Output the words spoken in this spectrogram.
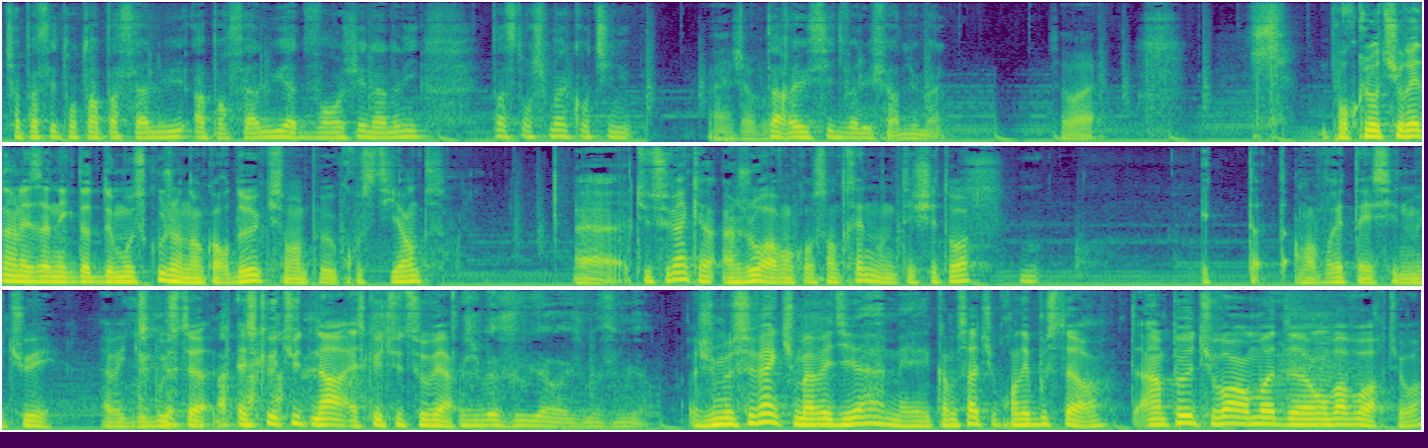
Tu vas passer ton temps à passer à lui, à penser à lui, à te venger, nanani. Passe ton chemin, continue. Ouais. Ta réussite va lui faire du mal. C'est vrai. Pour clôturer dans les anecdotes de Moscou, j'en ai encore deux qui sont un peu croustillantes. Euh, tu te souviens qu'un un jour, avant qu'on s'entraîne, on était chez toi Mm. et t'as- t'as- en vrai, t'as essayé de me tuer avec du booster. est-ce que tu te- non, est-ce que tu te souviens? Je me souviens, ouais, je me souviens. Je me souviens que tu m'avais dit ah mais comme ça tu prends des boosters. hein. Un peu, tu vois, en mode euh, on va voir, tu vois.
